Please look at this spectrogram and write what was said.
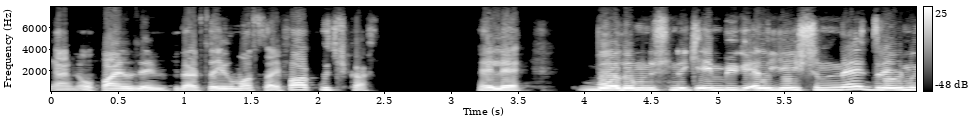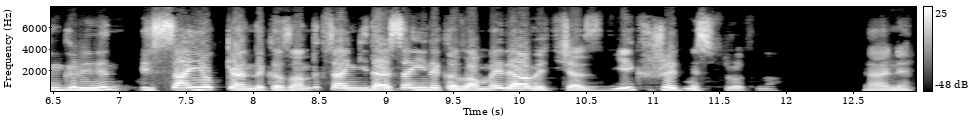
Yani o Finals MVP'ler sayılmaz sayfa haklı çıkar. Hele bu adamın üstündeki en büyük allegation ne? Draymond Green'in biz sen yokken de kazandık. Sen gidersen yine kazanmaya devam edeceğiz diye küfür etmesi suratına. Yani.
